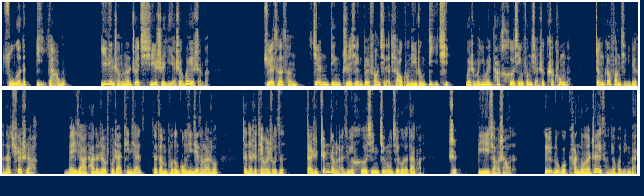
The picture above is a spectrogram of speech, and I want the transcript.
足额的抵押物，一定程度上，这其实也是为什么决策层坚定执行对房企的调控的一种底气。为什么？因为它核心风险是可控的。整个房企，你别看它确实啊，每一家它的这个负债听起来，在咱们普通工薪阶层来说，真的是天文数字。但是真正来自于核心金融机构的贷款是比较少的，所以如果看懂了这一层，就会明白，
